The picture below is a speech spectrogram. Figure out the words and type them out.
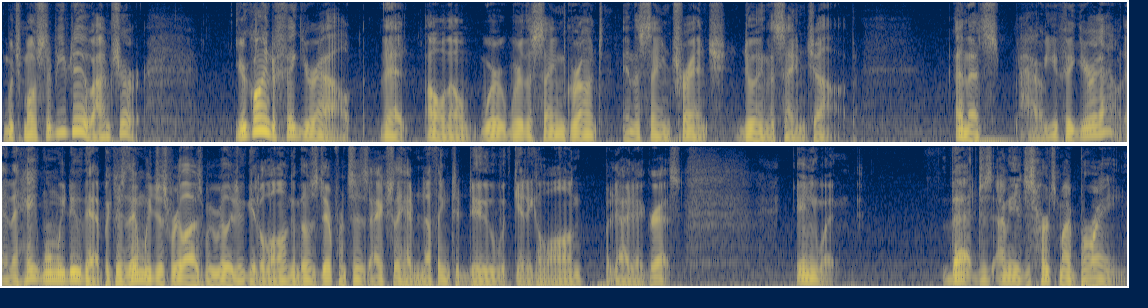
which most of you do, I'm sure, you're going to figure out that oh no, we're we're the same grunt in the same trench doing the same job. And that's how you figure it out. And I hate when we do that because then we just realize we really do get along and those differences actually have nothing to do with getting along. But I digress. Anyway, that just, I mean, it just hurts my brain,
